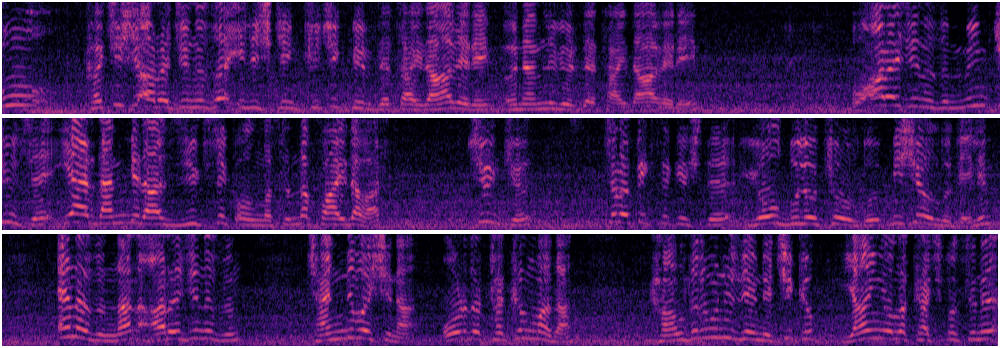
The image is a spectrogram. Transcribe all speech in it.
Bu kaçış aracınıza ilişkin küçük bir detay daha vereyim. Önemli bir detay daha vereyim. Bu aracınızın mümkünse yerden biraz yüksek olmasında fayda var. Çünkü trafik sıkıştı, yol bloke oldu, bir şey oldu diyelim. En azından aracınızın kendi başına orada takılmadan kaldırımın üzerine çıkıp yan yola kaçmasını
